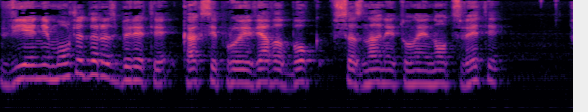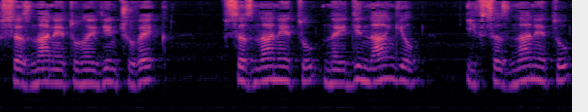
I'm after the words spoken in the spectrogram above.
Вие не може да разберете как се проявява Бог в съзнанието на едно цвете, в съзнанието на един човек, в съзнанието на един ангел и в съзнанието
